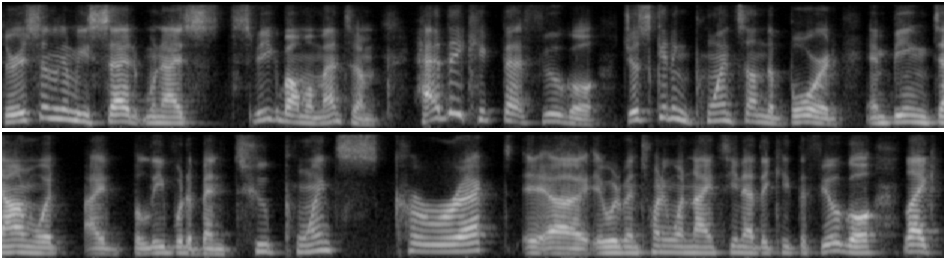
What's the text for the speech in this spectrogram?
there is something to be said when I speak about momentum. Had they kicked that field goal, just getting points on the board and being down what I believe would have been two points, correct? Uh, it would have been 21-19 had they kicked the field goal. Like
